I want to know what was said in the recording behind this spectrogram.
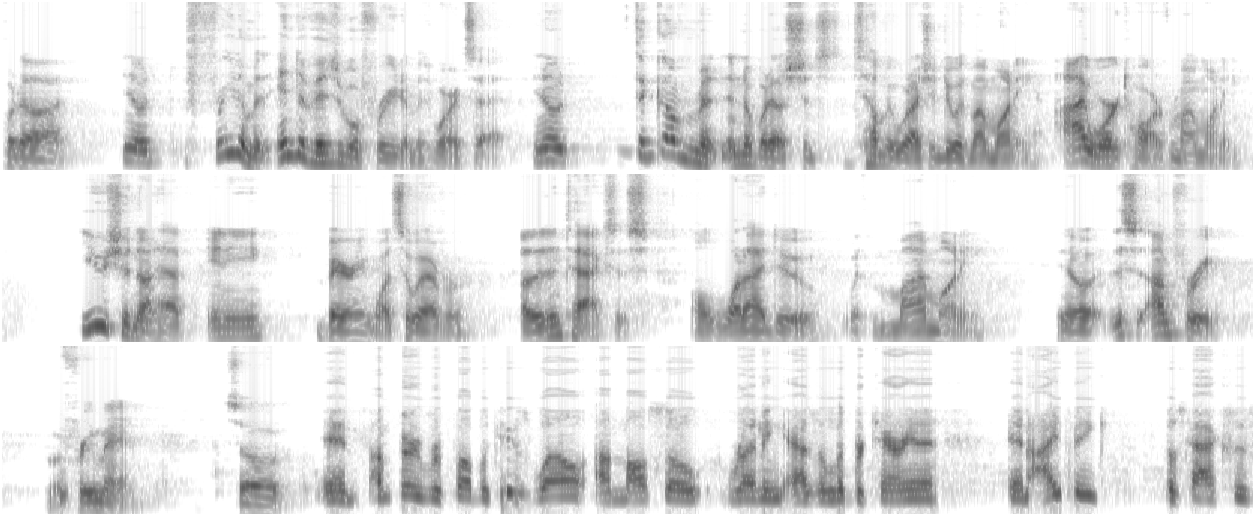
But uh, you know, freedom, individual freedom, is where it's at. You know, the government and nobody else should tell me what I should do with my money. I worked hard for my money you should not have any bearing whatsoever other than taxes on what I do with my money. You know, this I'm free. I'm a free man. So and I'm very Republican as well. I'm also running as a libertarian and I think those taxes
